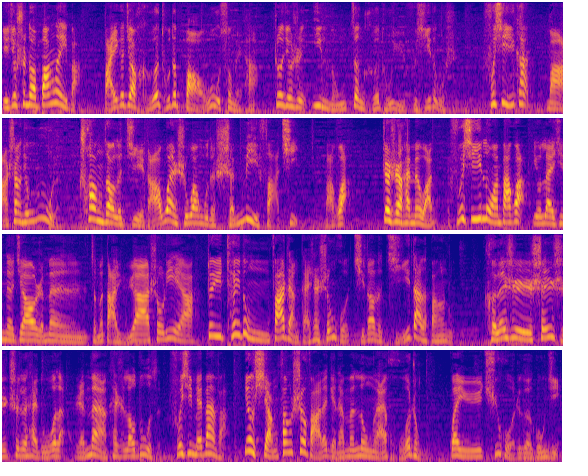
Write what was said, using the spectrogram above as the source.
也就顺道帮了一把，把一个叫河图的宝物送给他。这就是应龙赠河图与伏羲的故事。伏羲一看，马上就悟了，创造了解答万事万物的神秘法器——八卦。这事儿还没完，伏羲弄完八卦，又耐心地教人们怎么打鱼啊、狩猎啊，对于推动发展、改善生活起到了极大的帮助。可能是生食吃的太多了，人们啊开始闹肚子，伏羲没办法，又想方设法的给他们弄来火种。关于取火这个功绩，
